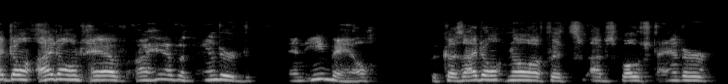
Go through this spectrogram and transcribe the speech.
I don't, I don't have, I haven't entered an email because I don't know if it's, I'm supposed to enter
